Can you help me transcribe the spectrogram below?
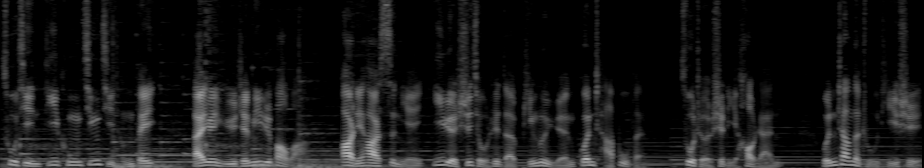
促进低空经济腾飞，来源于人民日报网二零二四年一月十九日的评论员观察部分，作者是李浩然。文章的主题是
